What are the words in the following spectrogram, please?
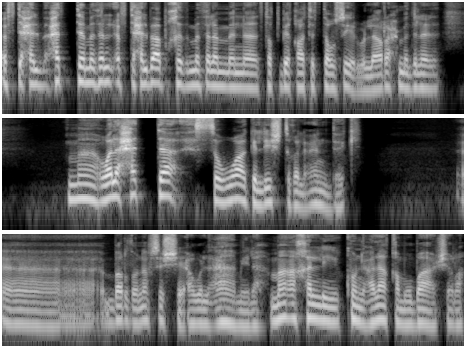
افتح الباب حتى مثلا افتح الباب خذ مثلا من تطبيقات التوصيل ولا رح مثلا ما ولا حتى السواق اللي يشتغل عندك آه برضو نفس الشيء أو العاملة. ما أخلي يكون علاقة مباشرة.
